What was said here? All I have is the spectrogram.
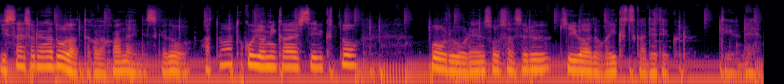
実際それがどうだったか分かんないんですけど後々こう読み返していくとポールを連想させるキーワードがいくつか出てくるっていうね。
